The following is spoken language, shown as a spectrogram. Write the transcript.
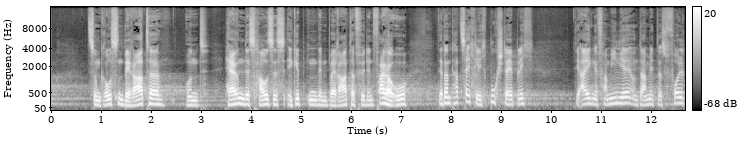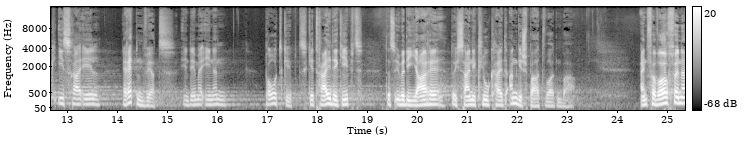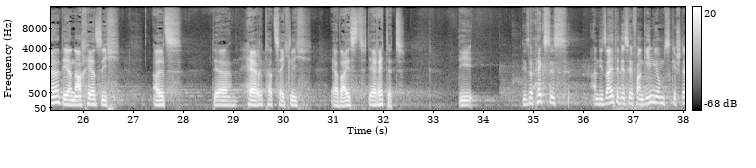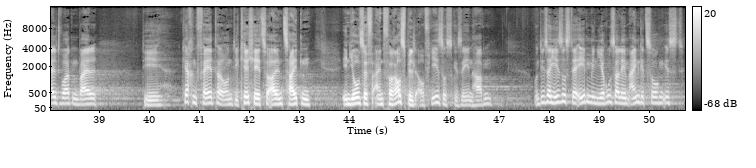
zum großen Berater und Herrn des Hauses Ägypten, dem Berater für den Pharao, der dann tatsächlich buchstäblich die eigene Familie und damit das Volk Israel retten wird, indem er ihnen Brot gibt, Getreide gibt, das über die Jahre durch seine Klugheit angespart worden war. Ein Verworfener, der nachher sich als der Herr tatsächlich erweist, der rettet. Die, dieser Text ist an die Seite des Evangeliums gestellt worden, weil die Kirchenväter und die Kirche zu allen Zeiten in Josef ein Vorausbild auf Jesus gesehen haben. Und dieser Jesus, der eben in Jerusalem eingezogen ist,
